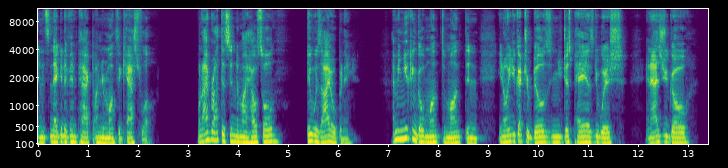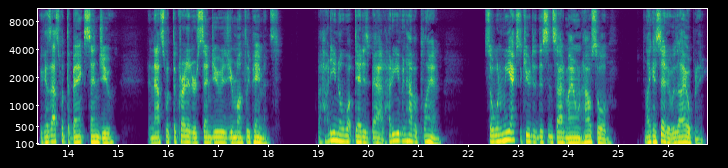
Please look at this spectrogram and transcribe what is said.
and its negative impact on your monthly cash flow. When I brought this into my household, it was eye opening. I mean, you can go month to month and, you know, you got your bills and you just pay as you wish and as you go, because that's what the bank sends you. And that's what the creditors send you is your monthly payments. But how do you know what debt is bad? How do you even have a plan? So when we executed this inside of my own household, like I said, it was eye opening.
